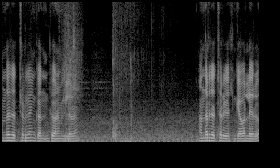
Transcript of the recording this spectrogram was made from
అందరు చచ్చాడుగా ఇంకా ఇంకెవరైనా మిగిలారా? అందరు చచ్చారు కదా ఇంకెవరు లేరు.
